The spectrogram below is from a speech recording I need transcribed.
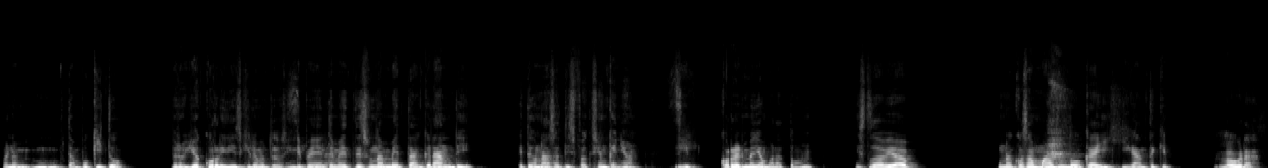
bueno, mm, tan poquito, pero ya corrí 10 kilómetros. Sí, Independientemente es una meta grande que te da una satisfacción cañón. Y correr medio maratón es todavía una cosa más loca y gigante que logras.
